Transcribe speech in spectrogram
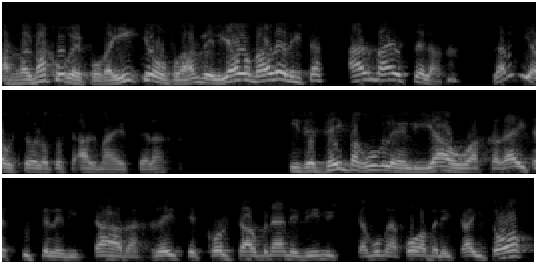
אבל מה קורה פה? ויהי כאברהם, ואליהו אמר לאלישע, על מה אעשה לך? למה אליהו שואל אותו, על מה אעשה לך? כי זה די ברור לאליהו, אחרי ההתעסקות של אלישע, ואחרי שכל שאר בני הנביאים נשארו מאחורה ואלישע איתו,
